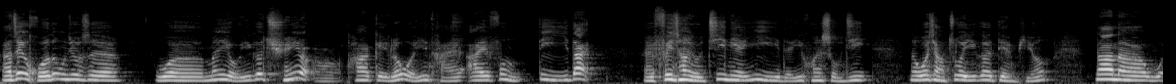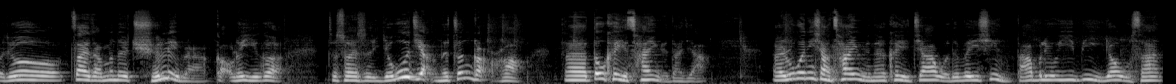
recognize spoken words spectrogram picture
啊，这个活动就是。我们有一个群友，他给了我一台 iPhone 第一代，哎，非常有纪念意义的一款手机。那我想做一个点评，那呢，我就在咱们的群里边搞了一个，这算是有奖的征稿哈，呃，都可以参与，大家，呃，如果你想参与呢，可以加我的微信 web 幺五三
